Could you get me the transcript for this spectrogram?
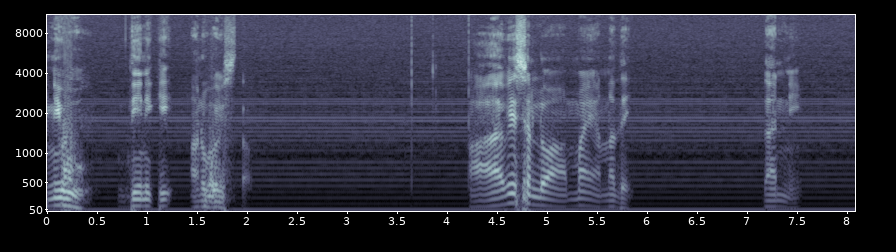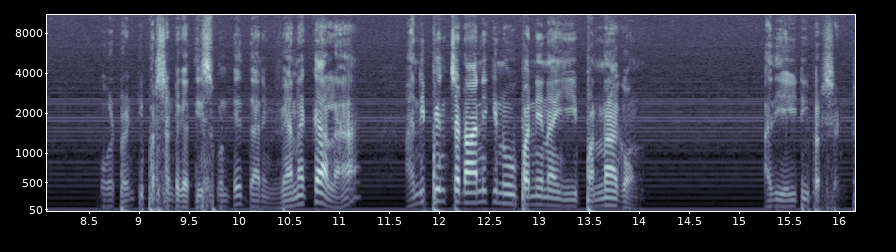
నీవు దీనికి అనుభవిస్తావు. ఆ ఆవేశంలో ఆ అమ్మాయి అన్నదే. దాన్ని ఒక ట్వంటీ పర్సెంట్గా తీసుకుంటే దాని వెనకాల అనిపించడానికి నువ్వు పన్నిన ఈ పన్నాగం అది ఎయిటీ పర్సెంట్.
